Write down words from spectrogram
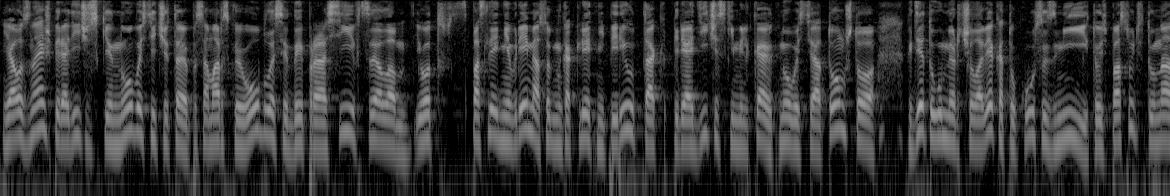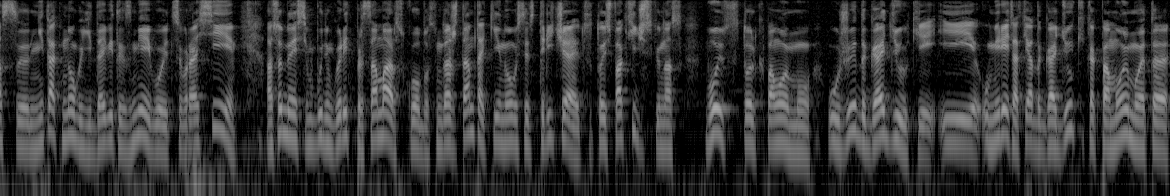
Я вот, знаешь, периодически новости читаю по Самарской области, да и про Россию в целом. И вот в последнее время, особенно как летний период, так периодически мелькают новости о том, что где-то умер человек от укуса змеи. То есть, по сути, у нас э, не так много ядовитых змей водится в России, особенно если мы будем говорить про Самарскую область, но даже там такие новости встречаются. То есть, фактически у нас водятся только, по-моему, ужи да гадюки. И умереть от яда гадюки, как, по-моему, это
